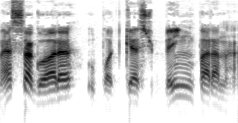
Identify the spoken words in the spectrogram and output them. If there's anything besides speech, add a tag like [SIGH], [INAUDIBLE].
Começa agora o podcast Bem Paraná.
